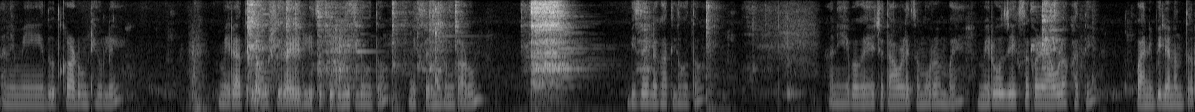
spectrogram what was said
आणि मी दूध काढून ठेवले मी रात्री उशिरा इडलीचं पीठ घेतलं होतं मिक्सरमधून काढून. भिजायला घातलं होतं. आणि हे बघा याच्यात आवळ्याचा मुरंब आहे. मी रोज एक सकाळी आवळं खाते पाणी पिल्यानंतर.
